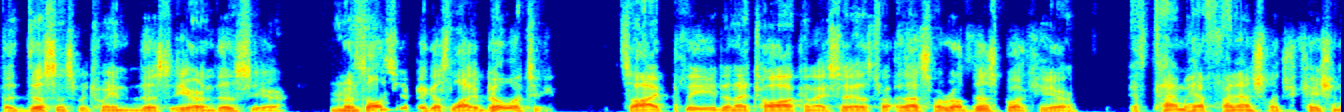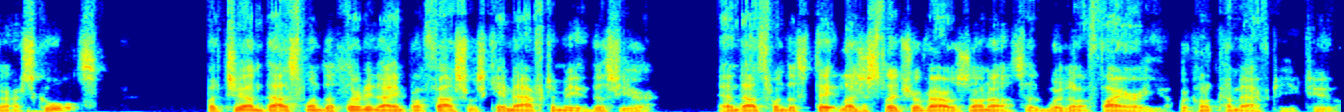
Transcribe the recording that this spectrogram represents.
the distance between this year and this year, but mm-hmm. it's also your biggest liability. So I plead and I talk and I say, that's why, that's why I wrote this book here. It's time we have financial education in our schools. But Jim, that's when the 39 professors came after me this year. And that's when the state legislature of Arizona said, we're going to fire you. We're going to come after you too.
